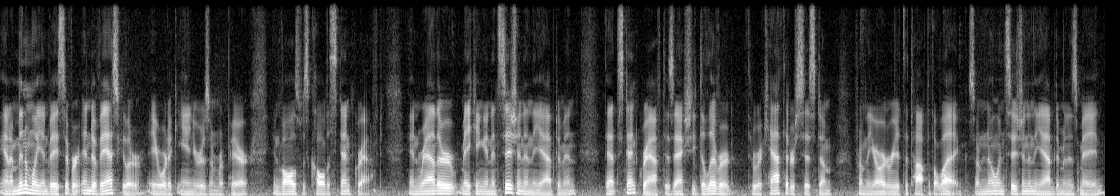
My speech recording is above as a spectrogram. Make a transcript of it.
and, a minimally invasive or endovascular aortic aneurysm repair involves what's called a stent graft. And rather making an incision in the abdomen, that stent graft is actually delivered through a catheter system from the artery at the top of the leg. So no incision in the abdomen is made.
